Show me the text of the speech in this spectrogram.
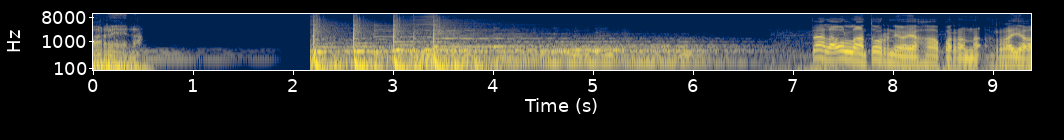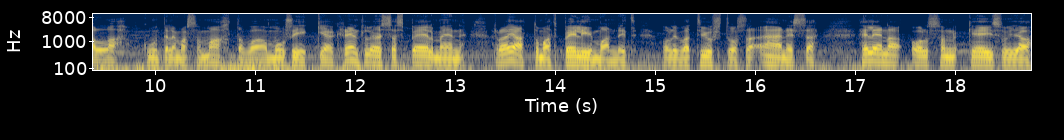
Areena. Täällä ollaan Tornio ja Haaparannan rajalla kuuntelemassa mahtavaa musiikkia. Grentlössä Spelmen rajattomat pelimannit olivat just tuossa äänessä. Helena Olson Keisu ja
